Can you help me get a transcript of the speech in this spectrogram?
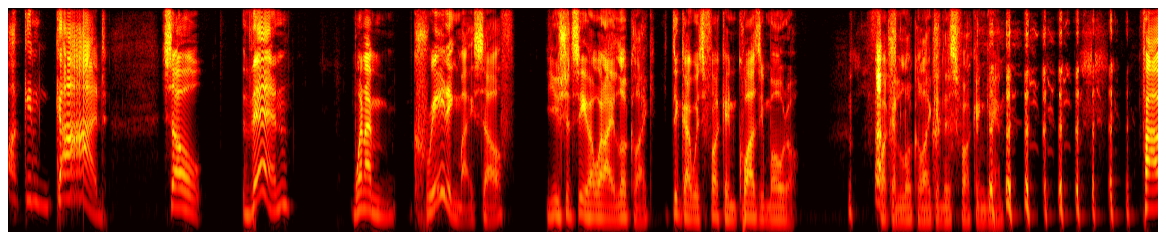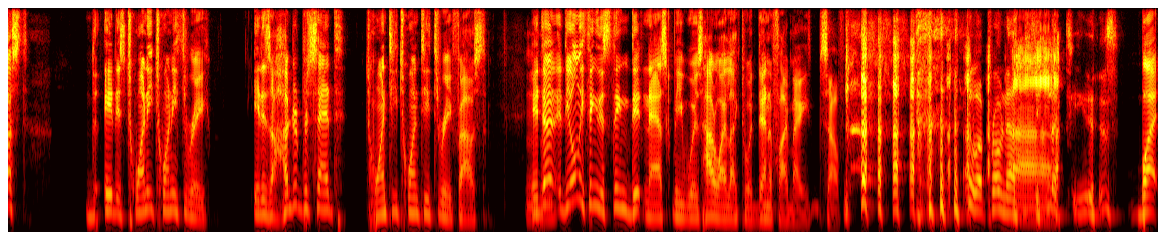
fucking God. So then when I'm creating myself, you should see how, what I look like. You think I was fucking Quasimodo. fucking look like in this fucking game. Faust, th- it is 2023. It is 100% 2023, Faust. Mm-hmm. It does, the only thing this thing didn't ask me was how do I like to identify myself. what pronouns do you like to use? but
